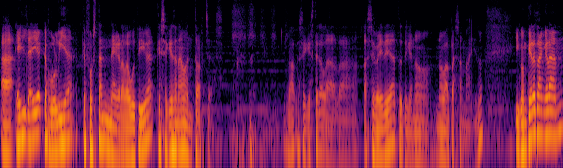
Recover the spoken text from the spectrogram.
Eh, ell deia que volia que fos tan negra la botiga que s'hagués d'anar amb antorxes. Val? O sigui, aquesta era la, la, la seva idea, tot i que no, no va passar mai. No? I com que era tan gran,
